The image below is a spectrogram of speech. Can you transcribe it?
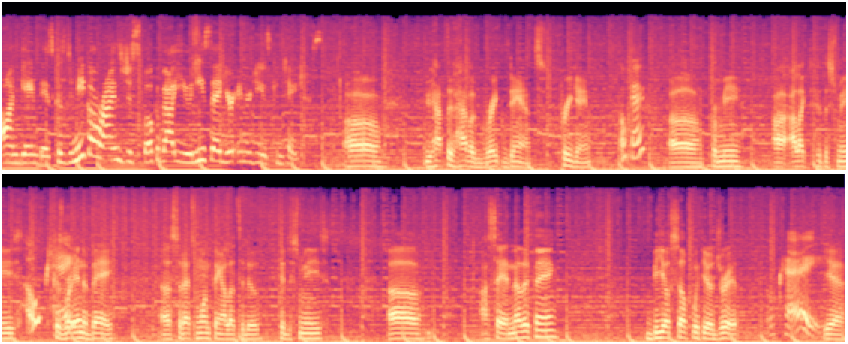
on game days, because DeMeco Ryans just spoke about you and he said your energy is contagious. Uh, you have to have a great dance pregame. Okay. Uh, for me, I, I like to hit the smees because we're in the bay. Uh, so that's one thing I love to do, hit the smees. Uh, I'll say another thing, be yourself with your drip. Okay. Yeah,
